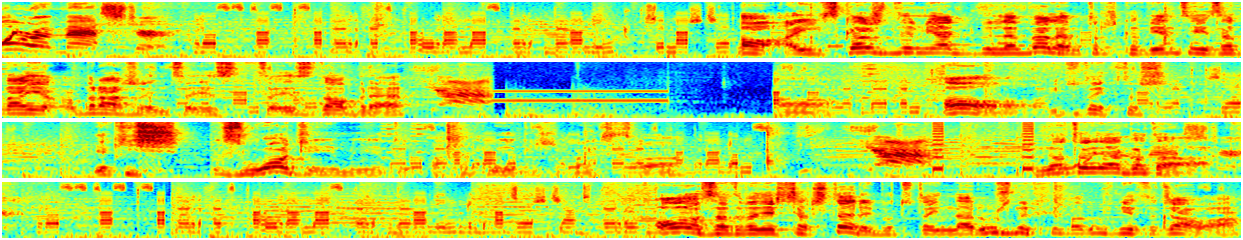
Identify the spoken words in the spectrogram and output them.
Aura Master! 13. O, a i z każdym jakby levelem troszkę więcej zadaje obrażeń, co jest, co jest dobre. O, o i tutaj ktoś... Jakiś złodziej mnie tu atakuje, proszę Państwa. No to ja go tak. Master! Rozkaz Sakerfest Aura Master Darling 24. O, za 24, bo tutaj na różnych chyba różnie to działa.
